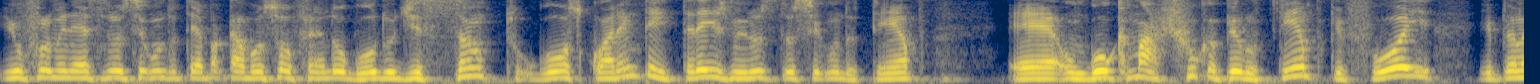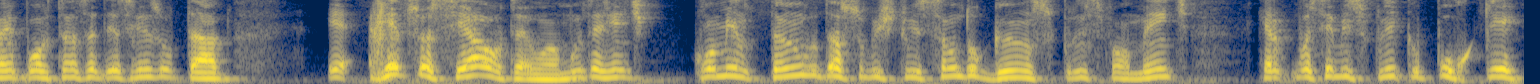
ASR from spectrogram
E o Fluminense no segundo tempo acabou sofrendo o gol do Di Santo, gol aos 43 minutos do segundo tempo. É um gol que machuca pelo tempo que foi e pela importância desse resultado. É, rede social, Taiwan, muita gente comentando da substituição do Ganso, principalmente. Quero que você me explique o porquê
